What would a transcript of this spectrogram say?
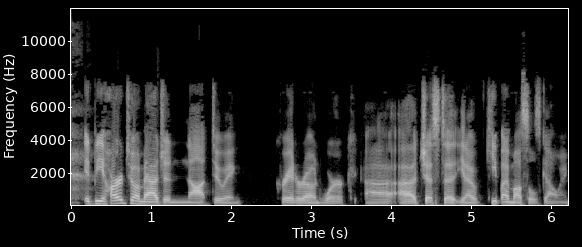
it'd be hard to imagine not doing creator owned work uh, uh, just to you know keep my muscles going.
